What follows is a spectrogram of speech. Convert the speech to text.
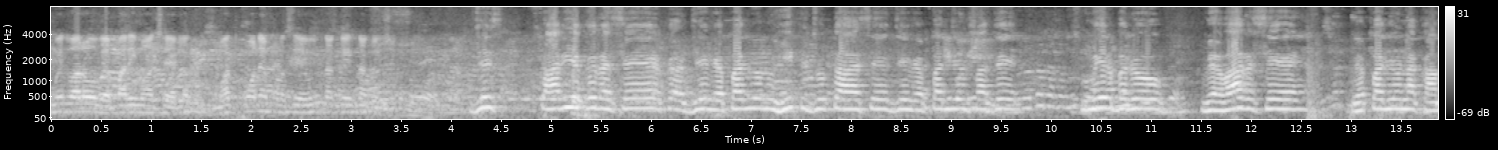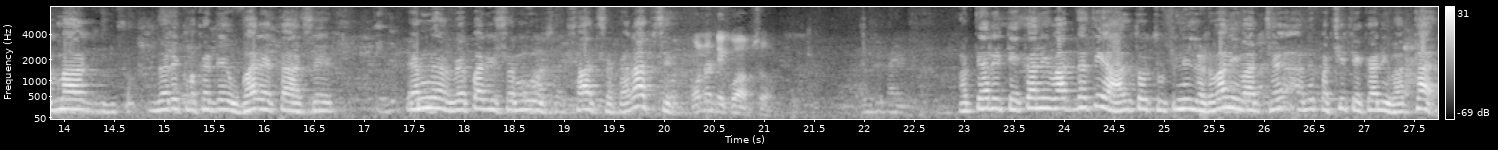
ઉમેદવારો વેપારીમાં છે એટલે મત કોને મળશે એવી રીતના કઈ રીતના કહી શકશો જે કાર્યકર હશે જે વેપારીઓનું હિત જોતા હશે જે વેપારીઓ સાથે સુમેરભર્યો વ્યવહાર હશે વેપારીઓના કામમાં દરેક વખતે ઊભા રહેતા હશે એમને વેપારી સમૂહ સાથ સહકાર આપશે. કોને ટેકો આપશો? અત્યારે ટેકાની વાત નથી, હાલ તો ચૂંટણી લડવાની વાત છે અને પછી ટેકાની વાત થાય.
